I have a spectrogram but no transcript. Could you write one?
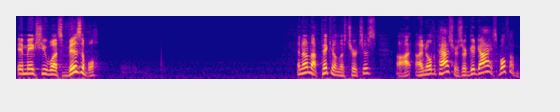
It makes you what's visible. And I'm not picking on those churches. I, I know the pastors. They're good guys, both of them.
